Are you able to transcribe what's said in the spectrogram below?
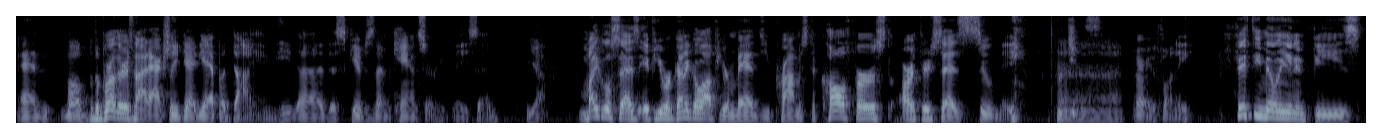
And, well, the brother is not actually dead yet, but dying. He, uh, this gives them cancer, they said. Yeah. Michael says, if you were going to go off your meds, you promised to call first. Arthur says, sue me. Very funny. 50 million in fees,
